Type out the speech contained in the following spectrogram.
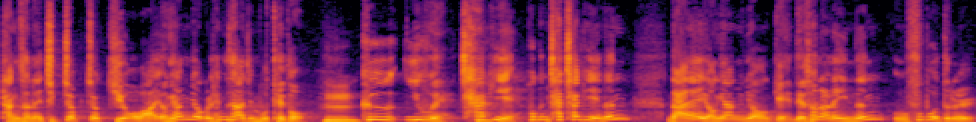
당선에 직접적 기여와 영향력을 행사하지 못해도 음. 그 이후에 차기에 혹은 차차기에는 나의 영향력에 내 손 안에 있는 어, 후보들을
